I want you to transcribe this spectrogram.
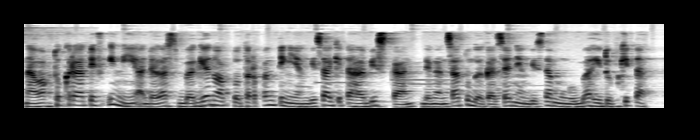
Nah, waktu kreatif ini adalah sebagian waktu terpenting yang bisa kita habiskan dengan satu gagasan yang bisa mengubah hidup kita.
